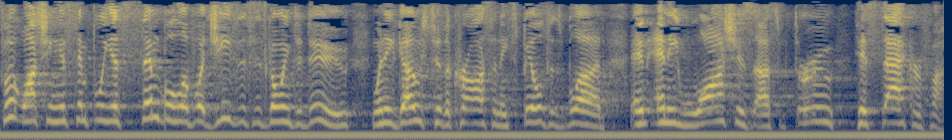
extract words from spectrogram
Foot washing is simply a symbol of what Jesus is going to do when he goes to the cross and he spills his blood and, and he washes us through his sacrifice.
